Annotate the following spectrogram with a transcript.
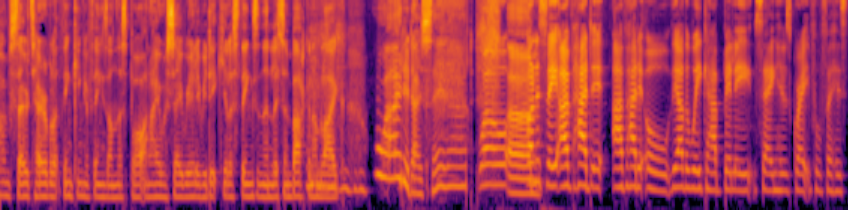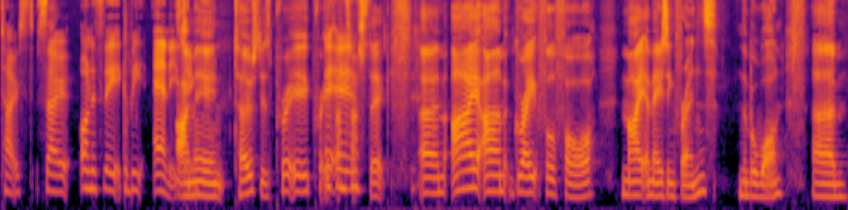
I'm so terrible at thinking of things on the spot, and I always say really ridiculous things and then listen back, and I'm like, why did I say that? Well, Um, honestly, I've had it. I've had it all. The other week, I had Billy saying he was grateful for his toast. So honestly, it could be anything. I mean, toast is pretty, pretty It fantastic. Um, I am grateful for my amazing friends. Number one, um,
